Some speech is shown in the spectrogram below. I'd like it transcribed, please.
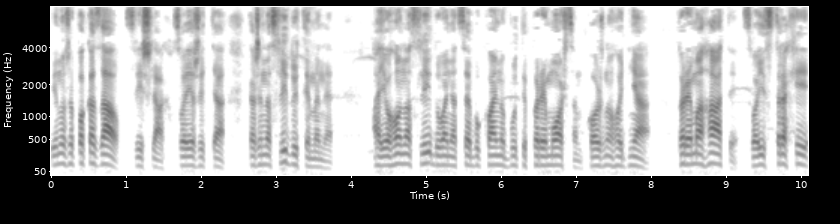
Він уже показав свій шлях, своє життя. Каже, наслідуйте мене. А його наслідування це буквально бути переможцем кожного дня, перемагати свої страхи,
